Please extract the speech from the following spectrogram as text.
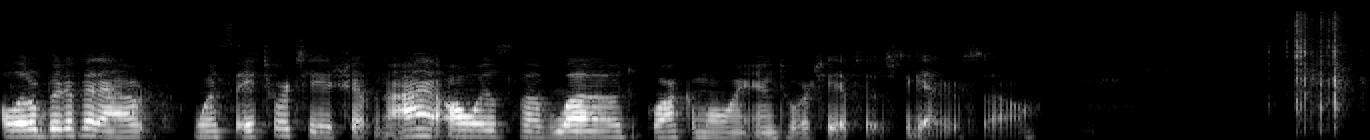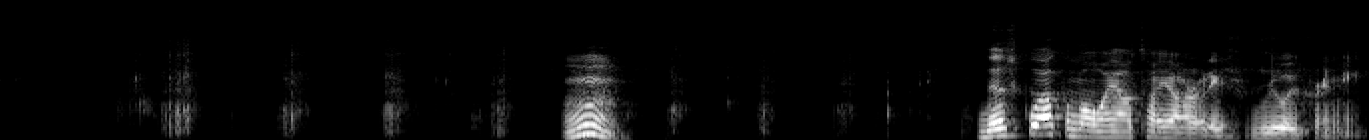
a little bit of it out with a tortilla chip. Now I always have loved guacamole and tortilla chips together, so. Mmm. This guacamole, I'll tell you already, is really creamy.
